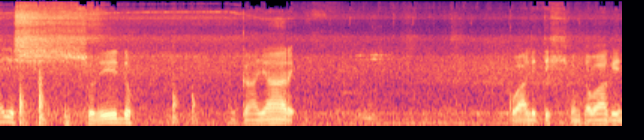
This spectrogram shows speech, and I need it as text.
Ayos. Solido. Nagkayari. Quality. Kung tawagin.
